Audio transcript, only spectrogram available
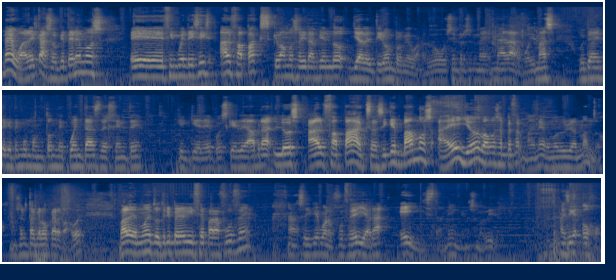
Da igual, el caso que tenemos 56 eh, Alpha Packs que vamos a ir abriendo ya del tirón Porque bueno, luego siempre me alargo. Y más últimamente que tengo un montón de cuentas de gente que quiere pues que le abra los alpha packs. Así que vamos a ello, vamos a empezar. Madre mía, cómo dura el mando. No se nota que lo he cargado, ¿eh? Vale, de momento triple hélice para Fuce. Así que bueno, Fuce y ahora Ace también, que no se me olvide. Así que, ojo,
